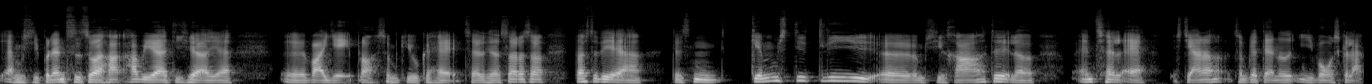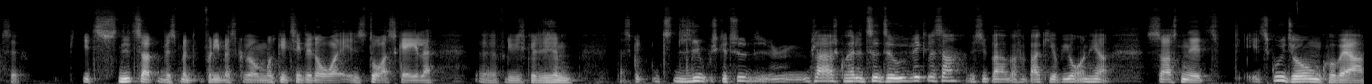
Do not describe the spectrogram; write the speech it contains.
jeg må sige, på den anden side, så har, har vi ja de her ja, øh, variabler, som Geo kan have tal her. Så er der så, første det er den sådan gennemsnitlige øh, hvad man siger, rate eller antal af stjerner, som bliver dannet i vores galakse et snit, så hvis man, fordi man skal jo måske tænke lidt over en stor skala, øh, fordi vi skal ligesom, der skal, liv skal tid, plejer at skulle have lidt tid til at udvikle sig, hvis vi bare, i hvert fald bare kigger på jorden her, så sådan et, et skud i togen kunne være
